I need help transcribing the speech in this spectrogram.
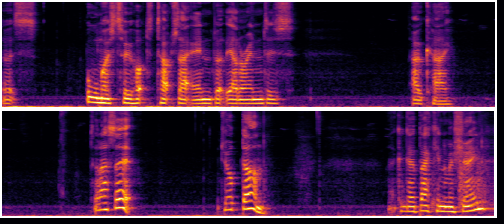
So it's almost too hot to touch that end but the other end is okay. So that's it. Job done. That can go back in the machine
